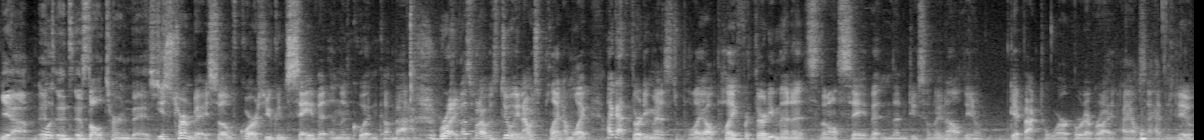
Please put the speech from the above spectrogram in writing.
Yeah, it's, Well- it's, it's all turn based. It's turn based, so of course you can save it and then quit and come back. Right. So that's what I was doing. I was playing. I'm like, I got 30 minutes to play. I'll play for 30 minutes, then I'll save it and then do something else. You know, get back to work or whatever I, I also had to do.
